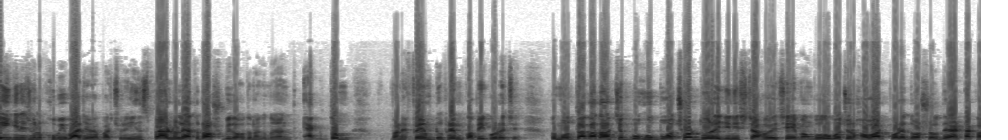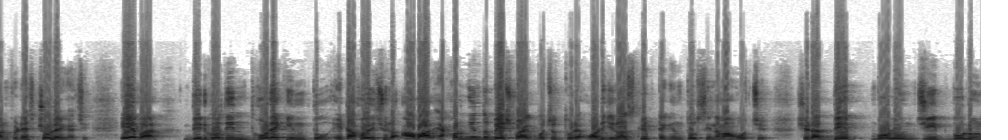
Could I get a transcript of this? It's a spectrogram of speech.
এই জিনিসগুলো খুবই বাজে ব্যাপার ছিল। ইন্সপায়ার্ড হলে এতটা অসুবিধা হতো না, কিন্তু একদম মানে ফ্রেম টু ফ্রেম কপি করেছে। তো মোদ্দা কথা হচ্ছে বহু বছর ধরে এই জিনিসটা হয়েছে এবং বহু বছর হওয়ার পরে দর্শকদের একটা কনফিডেন্স চলে গেছে। এবার দীর্ঘদিন ধরে কিন্তু এটা হয়েছিল, আবার এখন কিন্তু বেশ কয়েক বছর ধরে অরিজিনাল স্ক্রিপ্টে কিন্তু সিনেমা হচ্ছে। সেটা দেব বলুন, জিৎ বলুন,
